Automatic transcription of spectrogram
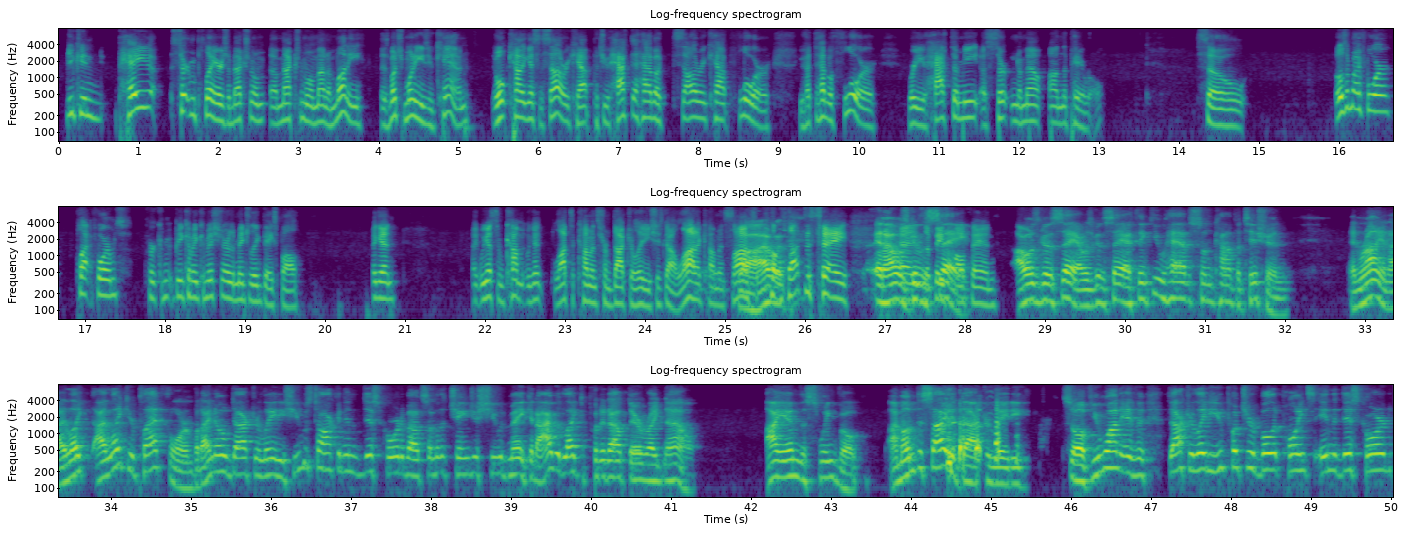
you can pay certain players a maximum a maximum amount of money, as much money as you can. It won't count against the salary cap, but you have to have a salary cap floor. You have to have a floor where you have to meet a certain amount on the payroll. So those are my four platforms for com- becoming commissioner of Major League Baseball. Again, like we got some comment. We got lots of comments from Dr. Lady. She's got a lot of comments, Wow, I was- a lot to say. And I was as going a to baseball say, fan. I was going to say, I was going to say, I think you have some competition. And Ryan, I like I like your platform, but I know Dr. Lady, she was talking in Discord about some of the changes she would make, and I would like to put it out there right now. I am the swing vote. I'm undecided, Dr. Lady. So if you want, if Dr. Lady, you put your bullet points in the Discord,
